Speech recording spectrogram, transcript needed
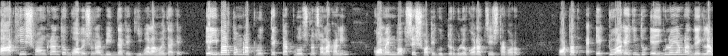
পাখি সংক্রান্ত গবেষণার বিদ্যাকে কি বলা হয়ে থাকে? এইবার তোমরা প্রত্যেকটা প্রশ্ন চলাকালীন কমেন্ট বক্সে সঠিক উত্তরগুলো করার চেষ্টা করো। অর্থাৎ একটু আগে কিন্তু এইগুলোই আমরা দেখলাম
